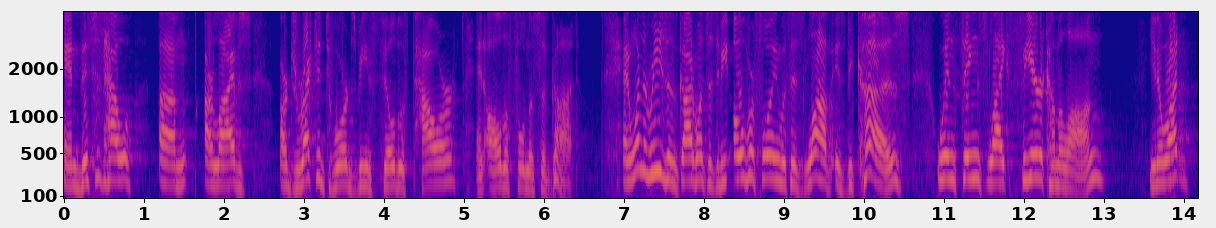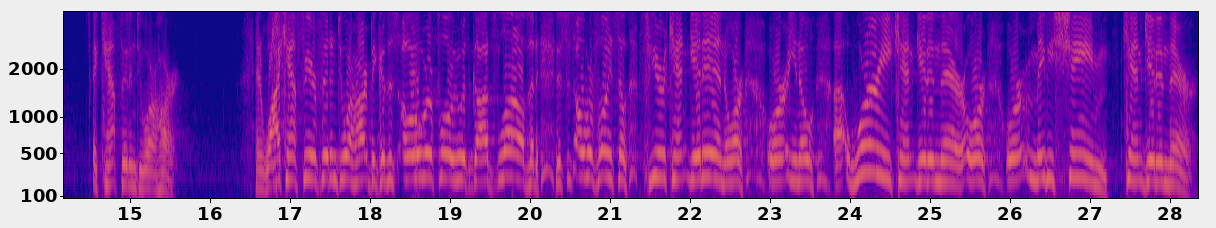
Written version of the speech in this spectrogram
And this is how um, our lives are directed towards being filled with power and all the fullness of God. And one of the reasons God wants us to be overflowing with His love is because when things like fear come along, you know what? It can't fit into our heart. And why can't fear fit into our heart? Because it's overflowing with God's love. That it's just overflowing, so fear can't get in, or, or you know, uh, worry can't get in there, or, or maybe shame can't get in there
